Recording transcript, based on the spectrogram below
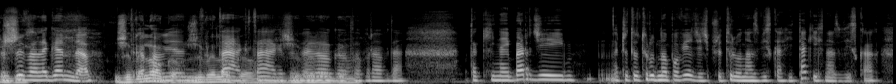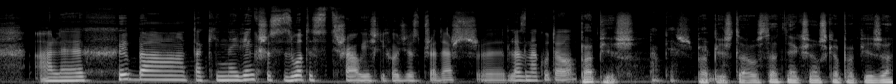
Żywa legenda. Żywe logo, żywe tak, logo, Tak, żywe, żywe logo. to prawda. Taki najbardziej, znaczy to trudno powiedzieć przy tylu nazwiskach i takich nazwiskach, ale chyba taki największy złoty strzał, jeśli chodzi o sprzedaż y, dla znaku, to Papież. papież. Papież, ta ostatnia książka papieża,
